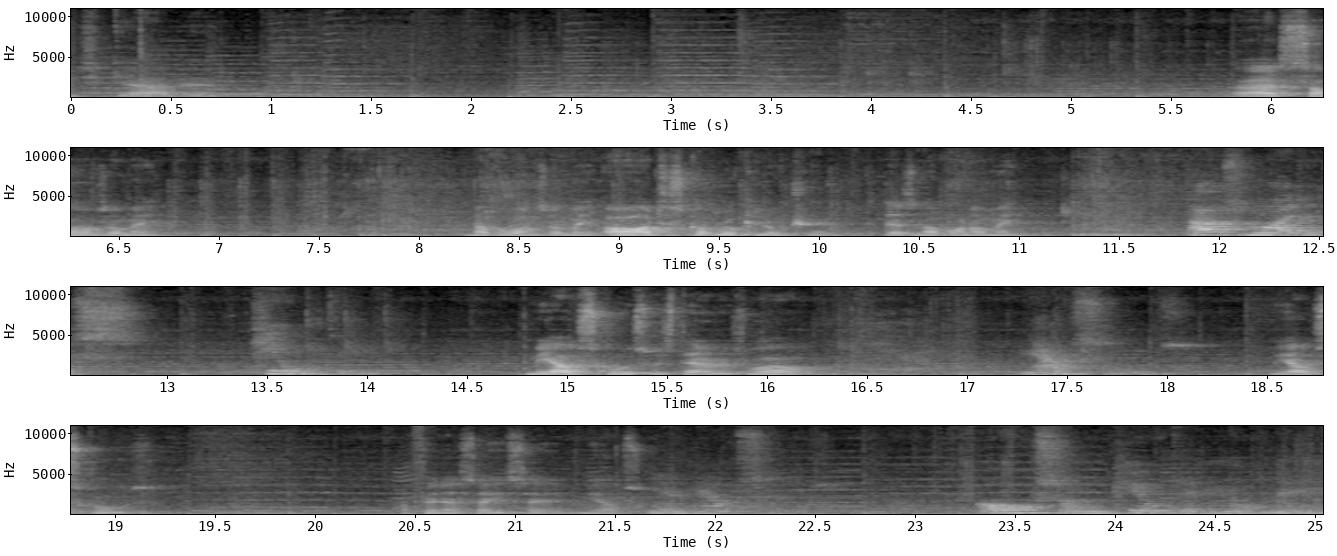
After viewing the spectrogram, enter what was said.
To get out of here. Uh, someone's on me. Another one's on me. Oh, I just got rocket launcher. There's another one on me. That was Midas. Killed him. Meowscles was there as well. Nelson's. Meowscles. I think that's how you say it. Meow Yeah, Schools. Oh, someone killed him, not me.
